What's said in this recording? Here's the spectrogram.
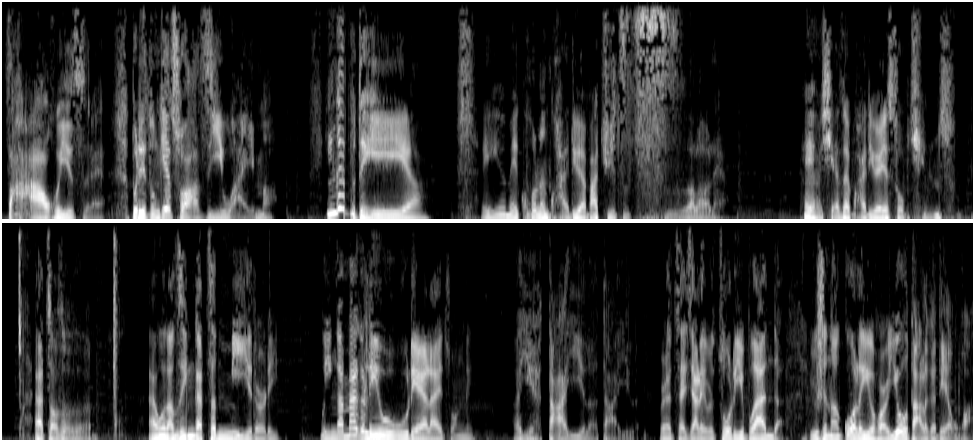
咋回事呢？不得中间出啥子意外嘛？应该不得呀。哎，有没有可能快递员把橘子吃了呢？哎呀，现在快递员也说不清楚。哎，走走走，哎，我当时应该缜密一点的，我应该买个榴莲来装的。哎呀，大意了，大意了！不然在家里边坐立不安的。于是呢，过了一会儿又打了个电话。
